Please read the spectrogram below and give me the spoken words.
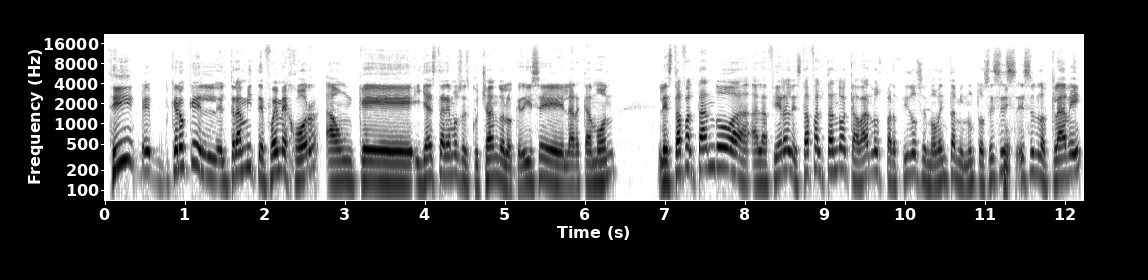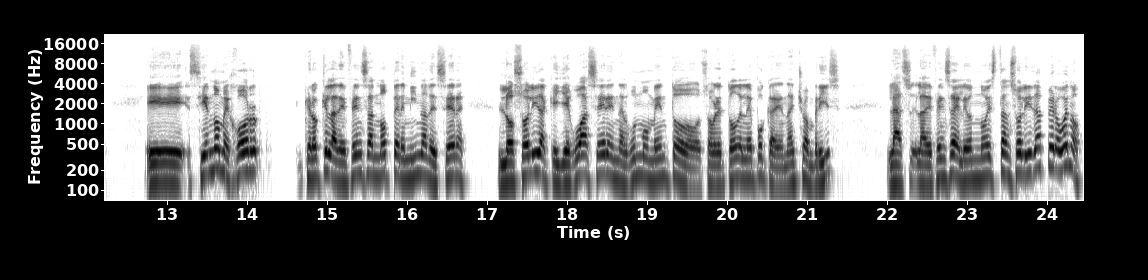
Sí, eh, creo que el, el, trámite fue mejor, aunque, y ya estaremos escuchando lo que dice el Arcamón, le está faltando a, a la Fiera, le está faltando acabar los partidos en 90 minutos. Ese es, eso es lo clave. Eh, siendo mejor, creo que la defensa no termina de ser lo sólida que llegó a ser en algún momento, sobre todo en la época de Nacho Ambriz. Las, la defensa de León no es tan sólida, pero bueno,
